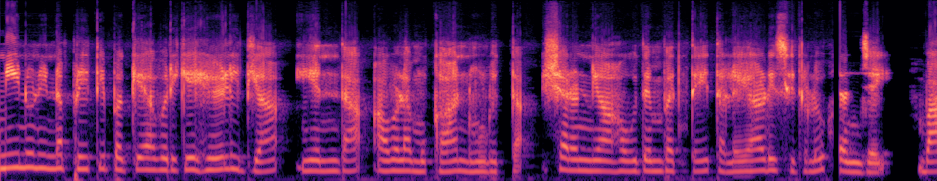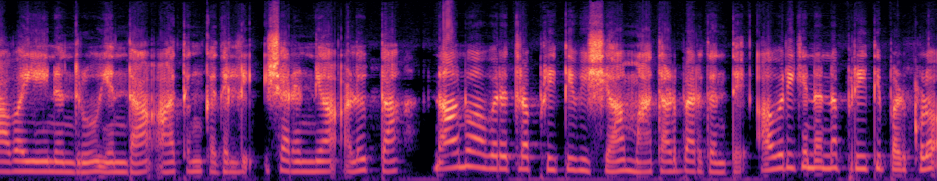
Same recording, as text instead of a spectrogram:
ನೀನು ನಿನ್ನ ಪ್ರೀತಿ ಬಗ್ಗೆ ಅವರಿಗೆ ಹೇಳಿದ್ಯಾ ಎಂದ ಅವಳ ಮುಖ ನೋಡುತ್ತಾ. ಶರಣ್ಯ ಹೌದೆಂಬಂತೆ ತಲೆಯಾಡಿಸಿದಳು ಸಂಜಯ್. ಭಾವ ಏನಂದ್ರು ಎಂದ ಆತಂಕದಲ್ಲಿ. ಶರಣ್ಯ ಅಳುತ್ತಾ, ನಾನು ಅವರತ್ರ ಪ್ರೀತಿ ವಿಷಯ ಮಾತಾಡಬಾರ್ದಂತೆ. ಅವರಿಗೆ ನನ್ನ ಪ್ರೀತಿ ಪಡ್ಕೊಳ್ಳೋ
